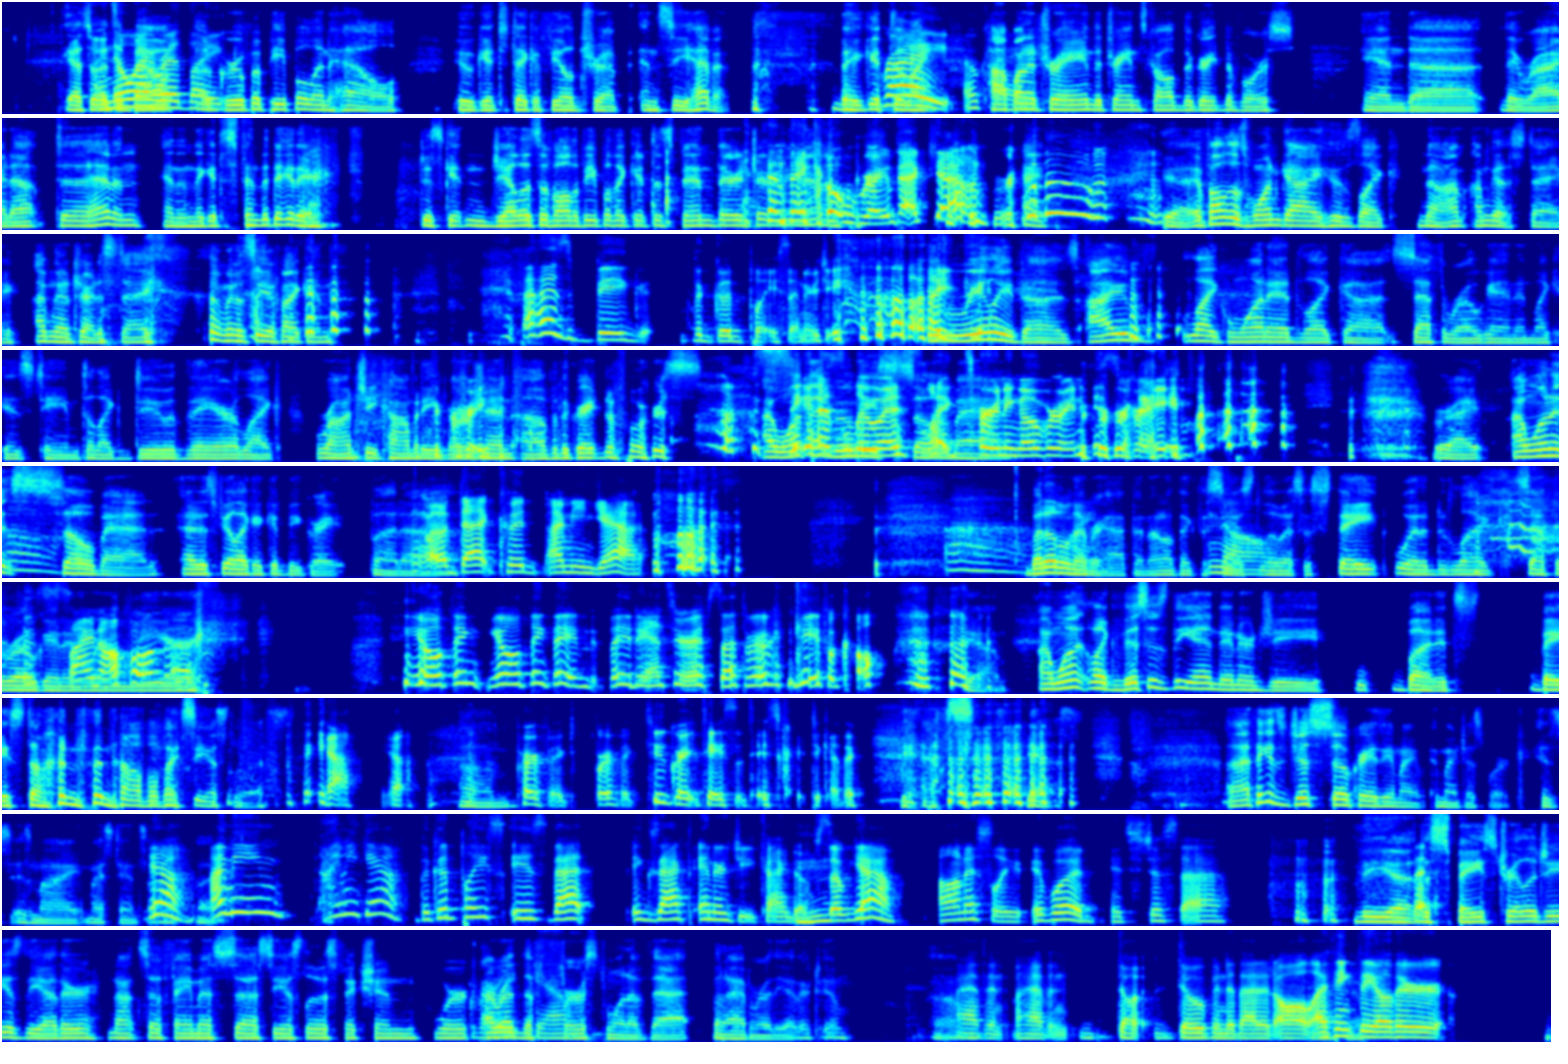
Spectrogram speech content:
Yeah, so I it's about read, a group of people in hell who get to take a field trip and see heaven. they get to like okay. hop on a train. The train's called the Great Divorce, and uh, they ride up to heaven, and then they get to spend the day there, just getting jealous of all the people that get to spend their eternity. and they go right back down. Right. Yeah, it follows one guy who's like, "No, I'm I'm gonna stay. I'm gonna try to stay. I'm gonna see if I can." That has big the good place energy. it really does. I've like wanted like uh Seth Rogen and like his team to like do their like raunchy comedy The Great version of the Great Divorce. I want that C.S. movie Lewis so like bad. turning over in his Right. grave. right. I want it Oh. so bad. I just feel like it could be great. But uh, Uh, that could, I mean, yeah. Ah, but it'll never happen. I don't think the C.S. No. Lewis estate would like Seth Rogen Sign off on near. that. You don't think you don't think they'd they'd answer if Seth Rogen gave a call? yeah. I want like this is the end energy, but it's based on the novel by C.S. Lewis. yeah, yeah. Um, Perfect, perfect. Two great tastes that taste great together. yes, yes. Uh, I think it's just so crazy. It might it might just work. Is is my my stance? on it, Yeah, I mean, I mean, yeah. The Good Place is that exact energy, kind of. Mhm. So yeah, honestly, it would. It's just uh The uh, the space trilogy is the other not so famous uh, C.S. Lewis fiction work. I read the yeah. first one of that, but I haven't read the other two. Um, I haven't I haven't do- dove into that at all. I think Okay. the other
